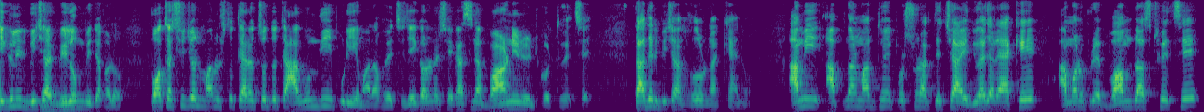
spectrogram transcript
এগুলির বিচার বিলম্বিত করো। পঁচাশি জন মানুষ তো তেরো, চোদ্দতে আগুন দিয়ে পুড়িয়ে মারা হয়েছে যে কারণে শেখ হাসিনা বার্ন ইউনিট করতে হয়েছে। তাদের বিচার হলো না কেন? আমি আপনার মাধ্যমে প্রশ্ন রাখতে চাই দুই হাজার একে আমার উপরে বম ব্লাস্ট হয়েছে।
